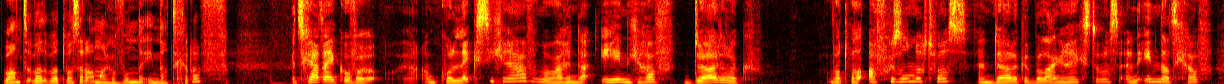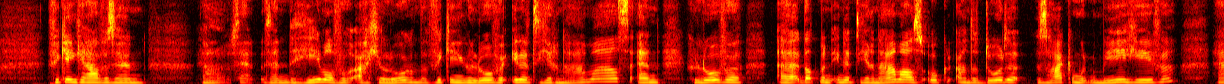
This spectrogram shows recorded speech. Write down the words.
Want wat, wat was er allemaal gevonden in dat graf? Het gaat eigenlijk over een collectie graven, maar waarin dat één graf duidelijk wat wel afgezonderd was en duidelijk het belangrijkste was. En in dat graf, vikinggraven zijn, ja, zijn, zijn de hemel voor archeologen, omdat vikingen geloven in het hiernamaals en geloven eh, dat men in het hiernamaals ook aan de doden zaken moet meegeven hè,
